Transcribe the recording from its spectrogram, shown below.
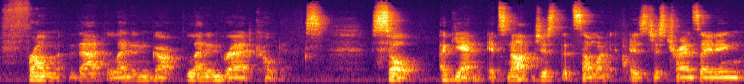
from that Leningrad, Codex. So, again, it's not just that someone is just translating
